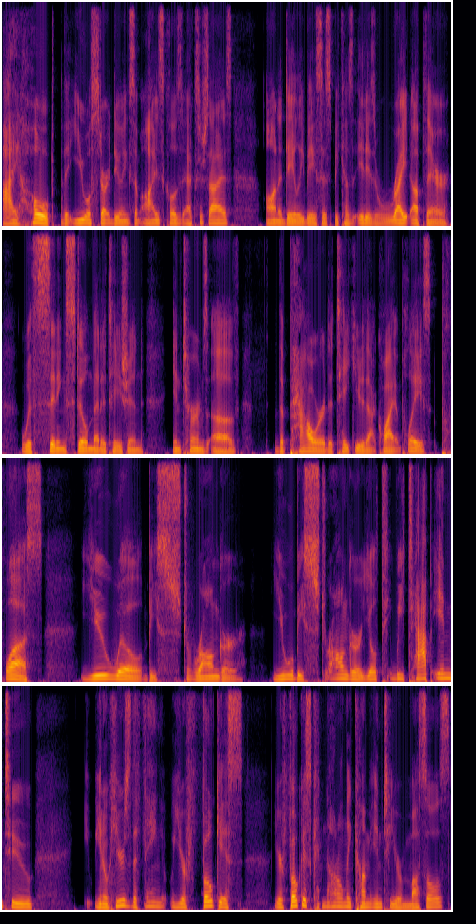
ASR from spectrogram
I hope that you will start doing some eyes closed exercise on a daily basis because it is right up there with sitting still meditation in terms of the power to take you to that quiet place. Plus, you will be stronger. You will be stronger. You'll t- we tap into you know, here's the thing, your focus your focus can not only come into your muscles,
